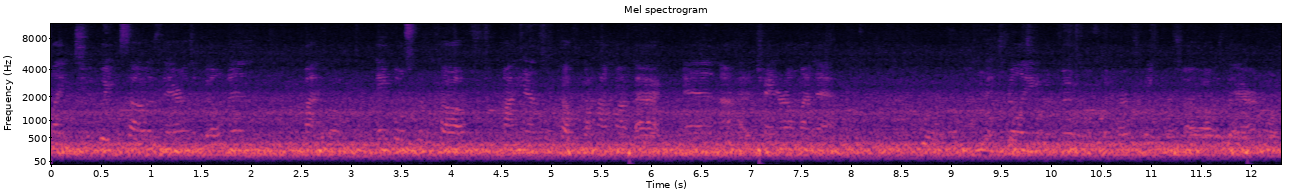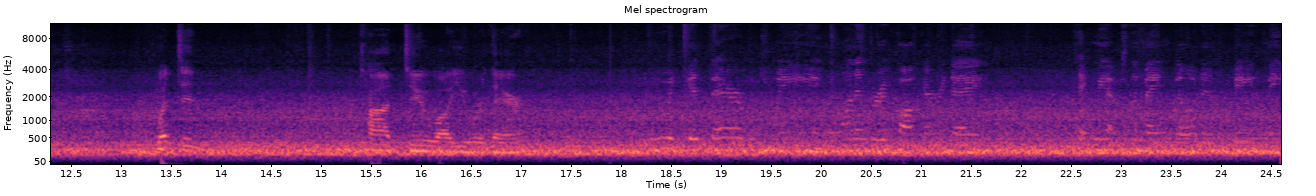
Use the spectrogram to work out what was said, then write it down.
like two weeks I was there in the building, my ankles were cuffed, my hands were cuffed behind my back, and I had a chain around my neck. I couldn't really even move the first week or so I was there. What did Todd do while you were there? We would get there between 1 and 3 o'clock every day, take me up to the main building, feed me,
